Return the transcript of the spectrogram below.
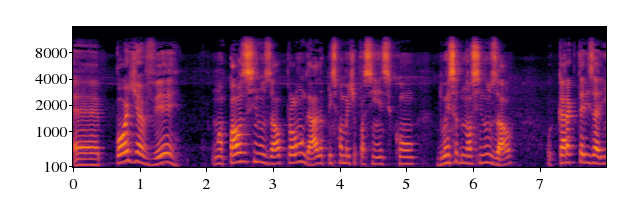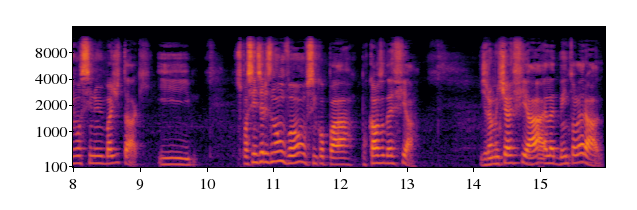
é, pode haver uma pausa sinusal prolongada, principalmente em pacientes com doença do nó sinusal, o que caracterizaria uma síndrome Bagitac. E os pacientes eles não vão sincopar por causa da FA. Geralmente a FA ela é bem tolerada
